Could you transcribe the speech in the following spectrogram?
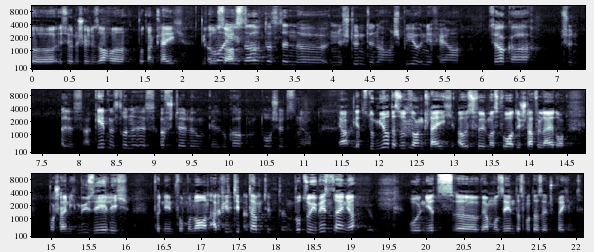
Äh, ist ja eine schöne Sache, wird dann gleich, wie Kann du auch sagst, sagen, dass dann äh, eine Stunde nach dem Spiel ungefähr circa schon alles Ergebnis drin ist, Aufstellung, gelbe Karten, Torschützen. Ja, jetzt du mir das sozusagen gleich ausfüllen, was vorher die Staffelleiter wahrscheinlich mühselig von den Formularen abgetippt haben. abgetippt haben. Wird so gewesen sein, ja? Und jetzt äh, werden wir sehen, dass wir das entsprechend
